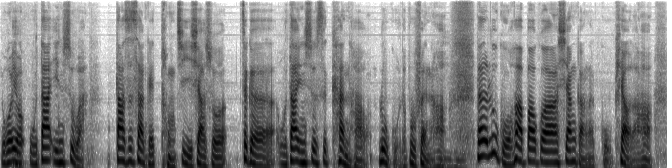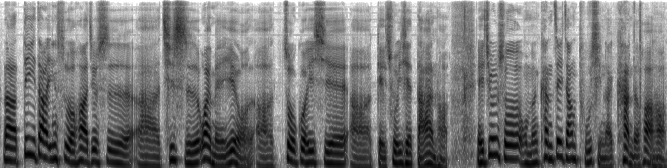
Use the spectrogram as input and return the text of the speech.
我有五大因素啊。大致上给统计一下，说这个五大因素是看好入股的部分哈。但是入股的话，包括香港的股票了哈。那第一大因素的话，就是啊，其实外媒也有啊做过一些啊给出一些答案哈。也就是说，我们看这张图形来看的话哈，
